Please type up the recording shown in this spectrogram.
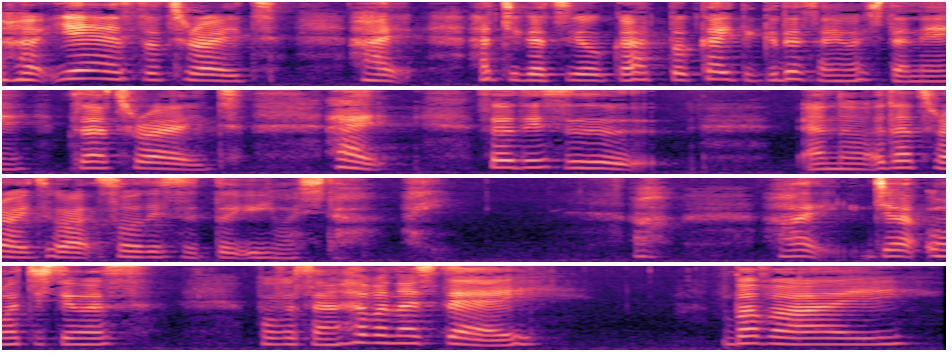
yes, that's right. はい。8月8日と書いてくださいましたね。That's right. はい。そうです。あの、that's right はそうですと言いました。はい。あ、はい。じゃあ、お待ちしてます。ボボさん、have a nice day. バイバイ。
